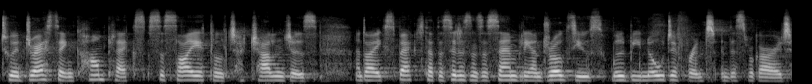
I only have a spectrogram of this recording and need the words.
to addressing complex societal challenges, and I expect that the Citizens' Assembly on drugs use will be no different in this regard.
